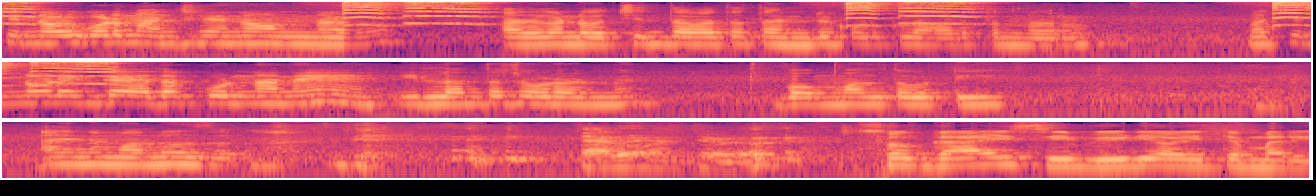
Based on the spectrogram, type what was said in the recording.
చిన్నోడు కూడా మంచిగానే ఉన్నాడు. అదిగోండి వచ్చిన తర్వాత తండ్రి కొడుకులు ఆడుతున్నారు. మా చిన్నోడు ఇంకా ఎదగకుండానే ఇల్లంతా చూడండి బొమ్మలతోటి ఆయన మనోజ్. చాలా మంచివాడు సో గాయస్ ఈ వీడియో అయితే మరి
